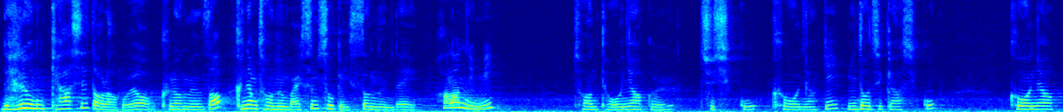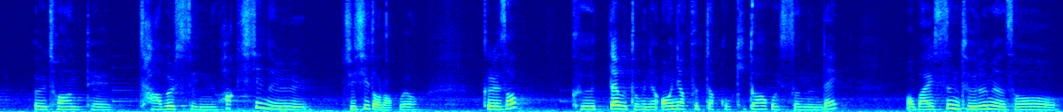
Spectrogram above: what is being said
내려놓게 하시더라고요. 그러면서 그냥 저는 말씀 속에 있었는데 하나님이 저한테 언약을 주시고 그 언약이 믿어지게 하시고 그 언약을 저한테 잡을 수 있는 확신을 주시더라고요. 그래서 그때부터 그냥 언약 붙잡고 기도하고 있었는데 어, 말씀 들으면서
